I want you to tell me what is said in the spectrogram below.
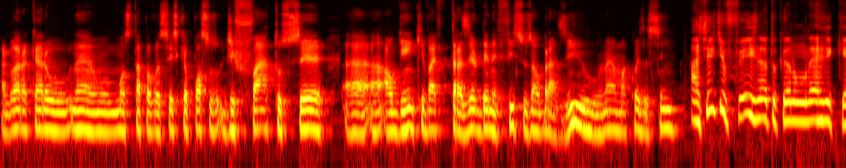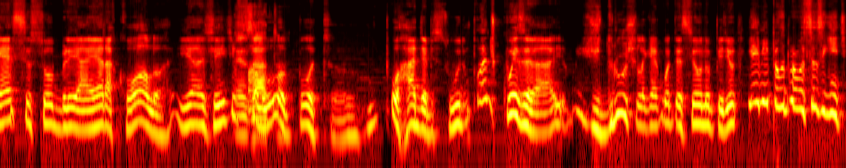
agora quero né, mostrar para vocês que eu posso de fato ser uh, alguém que vai trazer benefícios ao Brasil, né, uma coisa assim. A gente fez, né, tocando um Nerdcast sobre a era Collor e a gente Exato. falou, puto, um porrada de absurdo, um porrada de coisa esdrúxula que aconteceu no período. E aí minha pergunta pra você é o seguinte:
